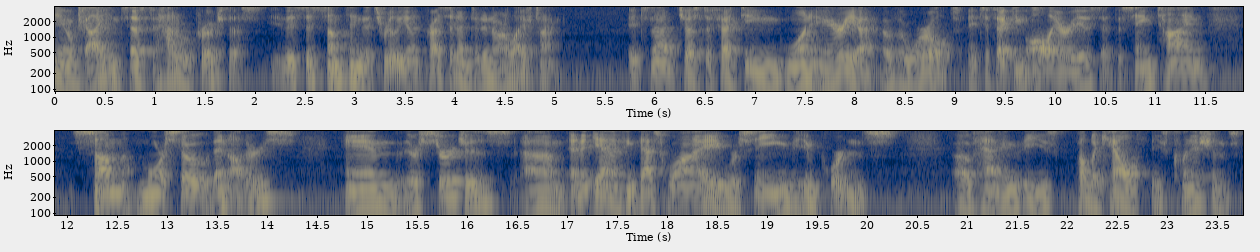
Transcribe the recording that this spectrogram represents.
you know, guidance as to how to approach this. This is something that's really unprecedented in our lifetime. It's not just affecting one area of the world, it's affecting all areas at the same time, some more so than others. And there's surges. Um, and again, I think that's why we're seeing the importance of having these public health, these clinicians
